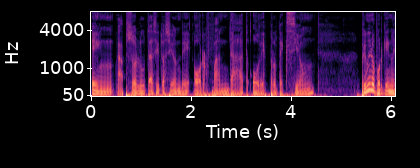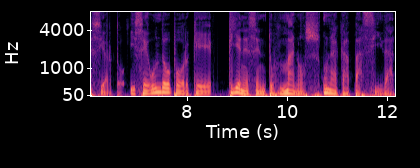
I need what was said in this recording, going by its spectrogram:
en absoluta situación de orfandad o desprotección, Primero porque no es cierto y segundo porque tienes en tus manos una capacidad,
